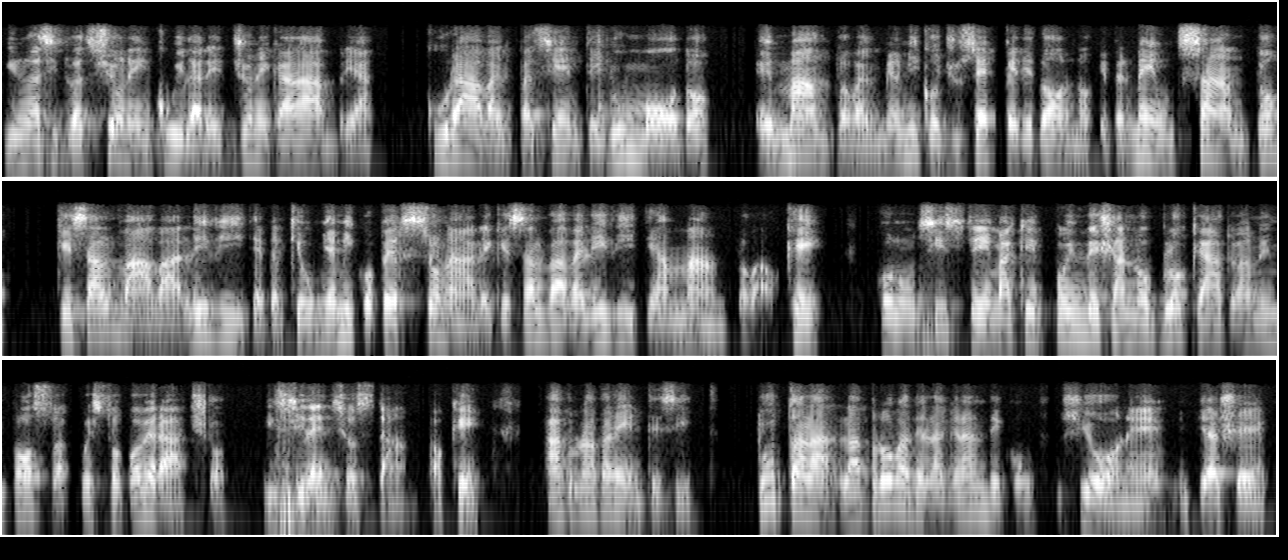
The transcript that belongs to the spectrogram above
in una situazione in cui la regione Calabria curava il paziente in un modo e Mantova, il mio amico Giuseppe De Donno, che per me è un santo, che salvava le vite, perché è un mio amico personale che salvava le vite a Mantova, ok? Con un sistema che poi invece hanno bloccato e hanno imposto a questo poveraccio il silenzio stampa, ok? Apro una parentesi. Tutta la, la prova della grande confusione, mi piace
